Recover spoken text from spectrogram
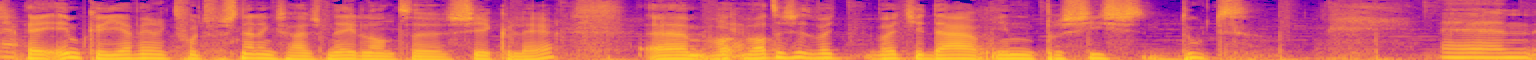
Ja. Hey Imke, jij werkt voor het Versnellingshuis Nederland Circulair. Ja. Wat is het wat, wat je daarin precies doet? Um,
